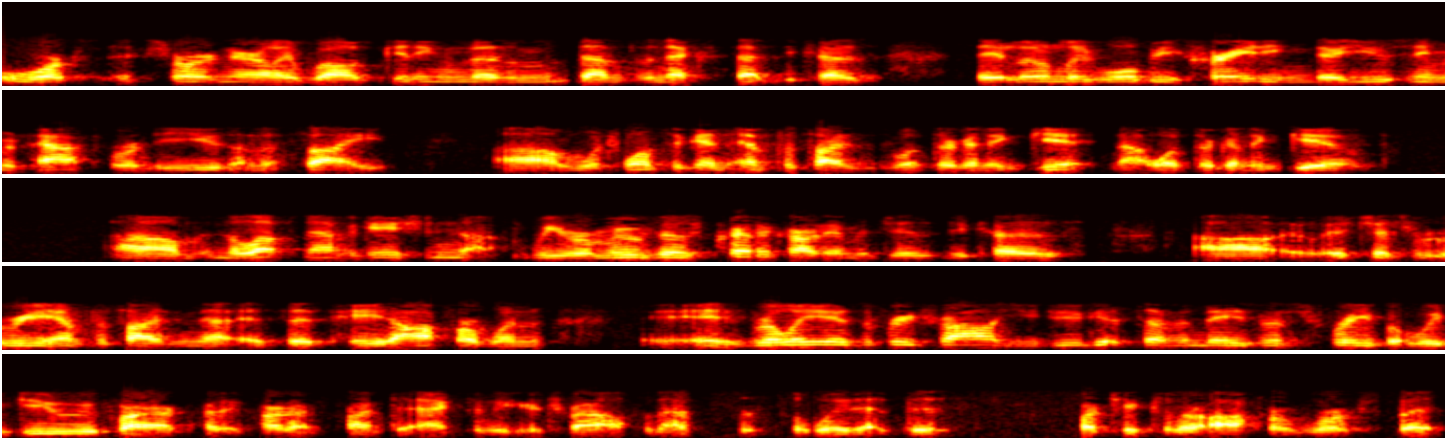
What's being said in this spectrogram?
works extraordinarily well, getting them, them to the next step because they literally will be creating their username and password to use on the site, um, which once again emphasizes what they're going to get, not what they're going to give. Um, in the left navigation, we remove those credit card images because uh, it's just re-emphasizing that it's a paid offer when it really is a free trial. You do get seven days risk free, but we do require a credit card up front to activate your trial. So that's just the way that this particular offer works. But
